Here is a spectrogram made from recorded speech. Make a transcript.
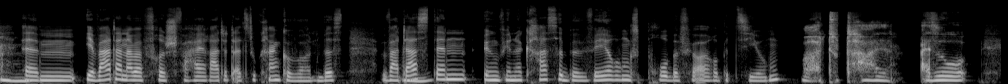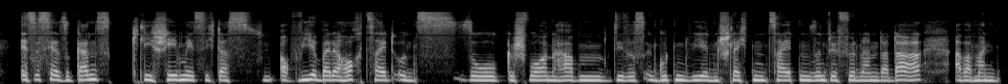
Mhm. Ähm, ihr wart dann aber frisch verheiratet, als du krank geworden bist. War das mhm. denn irgendwie eine krasse Bewährungsprobe für eure Beziehung? Boah, total. Also es ist ja so ganz klischeemäßig, dass auch wir bei der Hochzeit uns so geschworen haben, dieses in guten wie in schlechten Zeiten sind wir füreinander da. Aber man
